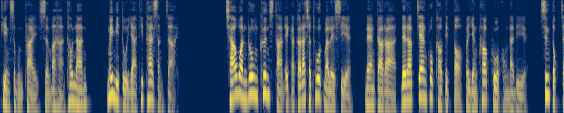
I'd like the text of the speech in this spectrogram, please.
เพียงสมุนไพรเสริมอาหารเท่านั้น ไม่มีตัวยาที่แพทย์สั่งจ่าย เช้าวันรุ่งขึ้นสถานเอกอัครราชทูตมาเลเซียในงการาได้รับแจ้งพวกเขาติดต่อไปยังครอบครัวของนาเดีย ซึ่งตกใจ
